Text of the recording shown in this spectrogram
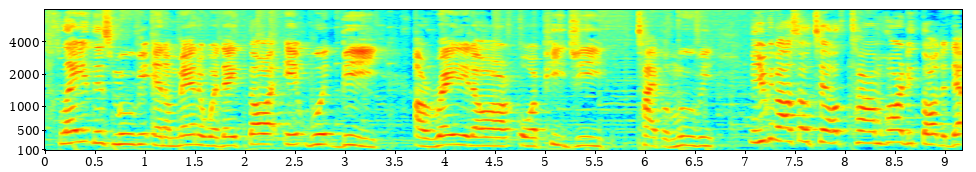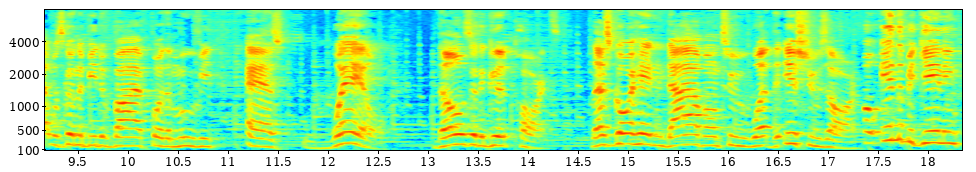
played this movie in a manner where they thought it would be a rated R or PG type of movie. And you can also tell Tom Hardy thought that that was going to be the vibe for the movie as well. Those are the good parts let's go ahead and dive onto what the issues are. Oh, in the beginning,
